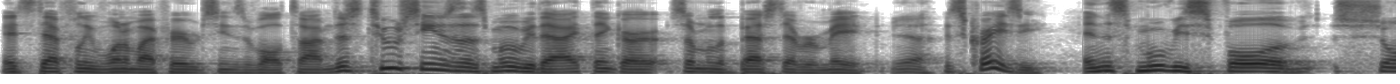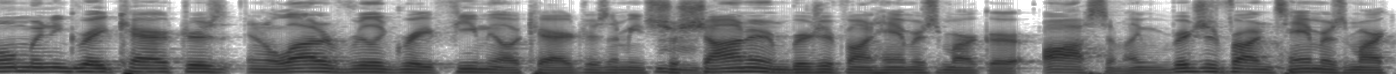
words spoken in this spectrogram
it's definitely one of my favorite scenes of all time. There's two scenes in this movie that I think are some of the best ever made. Yeah. it's crazy. and this movie's full of so many great characters and a lot of really great female characters. I mean, Shoshana and Bridget von Hammersmark are awesome. I mean, Bridget von Hammersmark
